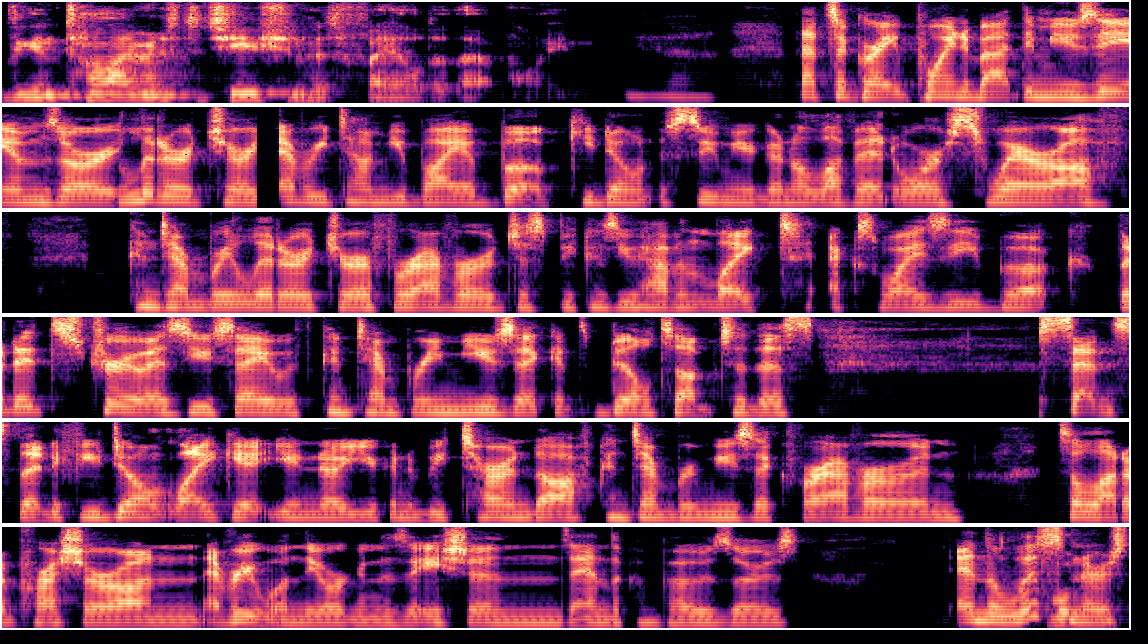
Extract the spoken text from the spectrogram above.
the entire institution has failed at that point. Yeah. That's a great point about the museums or literature. Every time you buy a book, you don't assume you're going to love it or swear off contemporary literature forever just because you haven't liked XYZ book. But it's true, as you say, with contemporary music, it's built up to this sense that if you don't like it, you know, you're going to be turned off contemporary music forever. And it's a lot of pressure on everyone, the organizations and the composers and the listeners.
